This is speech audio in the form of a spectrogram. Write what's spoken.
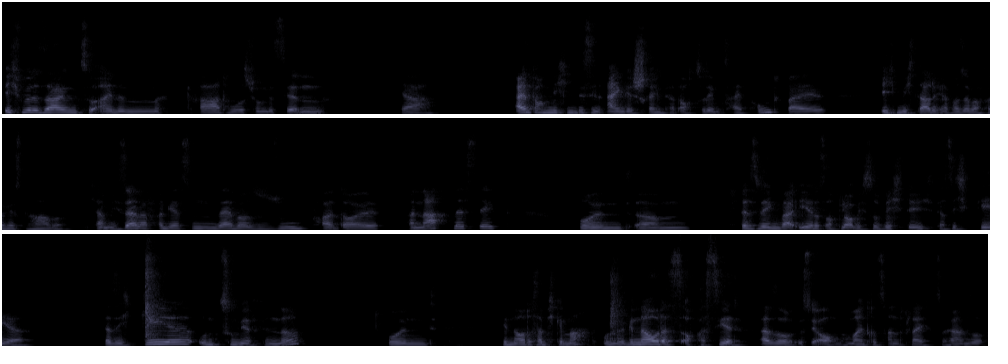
ich würde sagen, zu einem Grad, wo es schon ein bisschen, ja, einfach mich ein bisschen eingeschränkt hat, auch zu dem Zeitpunkt, weil ich mich dadurch einfach selber vergessen habe. Ich habe mich selber vergessen, selber super doll vernachlässigt und ähm, deswegen war ihr das auch, glaube ich, so wichtig, dass ich gehe. Dass ich gehe und zu mir finde. Und genau das habe ich gemacht und genau das ist auch passiert. Also ist ja auch nochmal interessant vielleicht zu hören, so,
